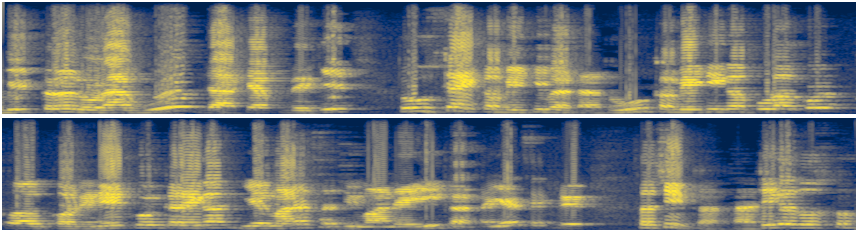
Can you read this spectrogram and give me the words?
वितरण हो रहा है, वो जाके आप देखिए। तो उसका एक कमेटी बैठा तो वो कमेटी का पूरा कौन कोऑर्डिनेट कौन करेगा? ये हमारा सचिवालय ही करता है सचिव करता है। ठीक है दोस्तों?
